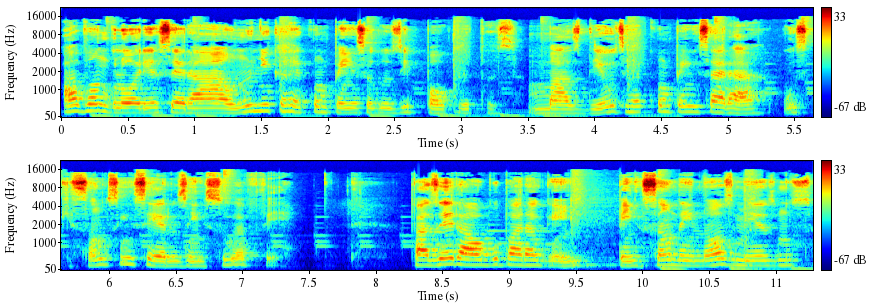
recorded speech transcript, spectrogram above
A vanglória será a única recompensa dos hipócritas, mas Deus recompensará os que são sinceros em sua fé. Fazer algo para alguém pensando em nós mesmos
